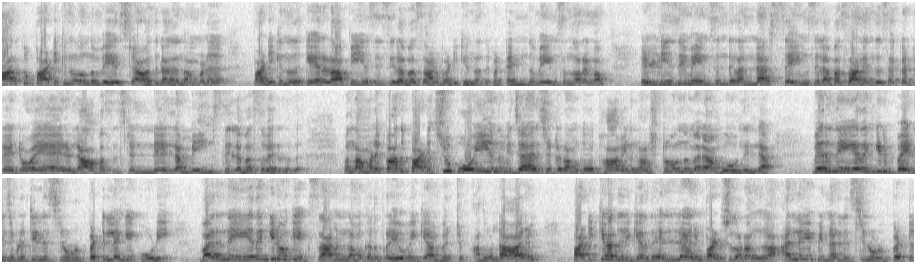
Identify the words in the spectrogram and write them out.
ആർക്കും പഠിക്കുന്നതൊന്നും വേസ്റ്റ് ആവത്തില്ല. അതായത് നമ്മൾ പഠിക്കുന്നത് Kerala P S C syllabus ആണ് പഠിക്കുന്നത്. ഇപ്പൊ ടെൻത്ത് മെയിൻസ് എന്ന് പറയുമ്പോൾ എൽ ഡി സി മെയിൻസിന്റെ തന്നെ സെയിം സിലബസ് ആണ് എന്ത് സെക്രട്ടേറിയറ്റ് ഒ ആയാലും ലാബ് അസിസ്റ്റന്റിന്റെ എല്ലാം മെയിൻ സിലബസ് വരുന്നത്. അപ്പൊ നമ്മളിപ്പോൾ അത് പഠിച്ചു പോയി എന്ന് വിചാരിച്ചിട്ട് നമുക്ക് ഭാവിയിൽ നഷ്ടമൊന്നും വരാൻ പോകുന്നില്ല. വരുന്ന ഏതെങ്കിലും ഇപ്പോൾ എലിജിബിലിറ്റി ലിസ്റ്റിൽ ഉൾപ്പെട്ടില്ലെങ്കിൽ കൂടി വരുന്ന ഏതെങ്കിലുമൊക്കെ എക്സാമിന് നമുക്കത് പ്രയോഗിക്കാൻ പറ്റും. അതുകൊണ്ട് ആരും പഠിക്കാതിരിക്കരുത് എല്ലാവരും പഠിച്ചു തുടങ്ങുക. അല്ലെങ്കിൽ പിന്നെ ലിസ്റ്റിൽ ഉൾപ്പെട്ട്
